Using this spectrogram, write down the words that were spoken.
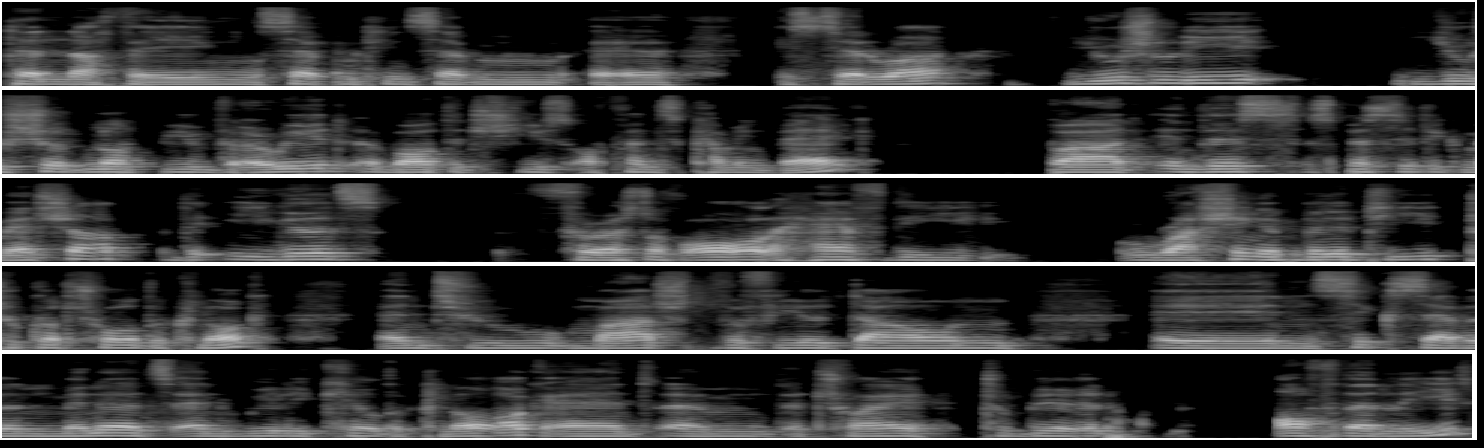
10 nothing 17 7 uh, etc usually you should not be worried about the Chiefs offense coming back but in this specific matchup, the Eagles, first of all, have the rushing ability to control the clock and to march the field down in six, seven minutes and really kill the clock and um, try to build off that lead.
